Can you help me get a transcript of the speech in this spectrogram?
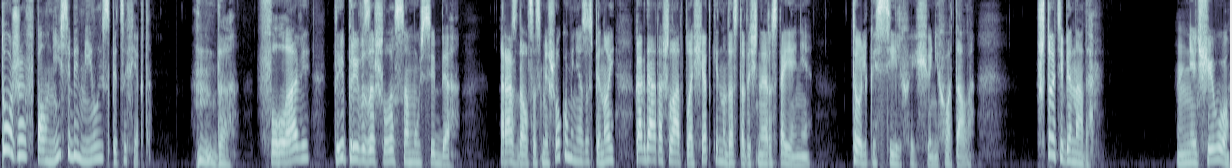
Тоже вполне себе милый спецэффект. «Да, Флави, ты превзошла саму себя», — раздался смешок у меня за спиной, когда отошла от площадки на достаточное расстояние. Только Сильха еще не хватало. «Что тебе надо?» «Ничего»,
